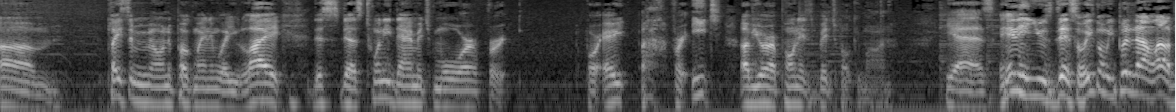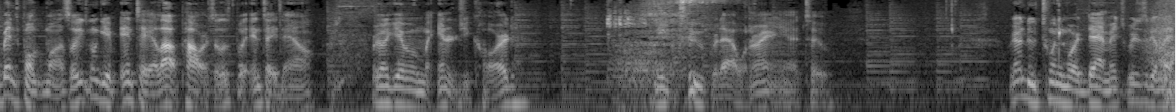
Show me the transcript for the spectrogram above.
Um, Place him on the Pokemon any way you like. This does 20 damage more for for eight, for each of your opponent's bench Pokemon. He has, and he used this, so he's gonna be putting down a lot of bench Pokemon. So he's gonna give Entei a lot of power. So let's put Entei down. We're gonna give him an energy card. Need two for that one, right? Yeah, two. We're gonna do 20 more damage. We're just gonna let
